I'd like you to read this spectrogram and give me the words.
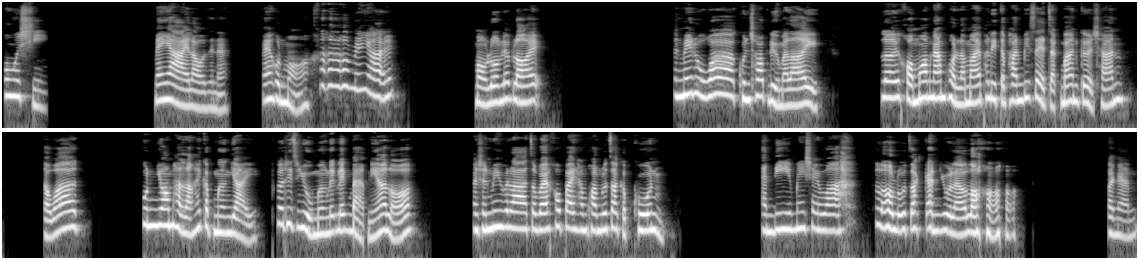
โอชิแม่ยายเราสินะ แม่คุณหมอ แม่ยาย เหมารวมเรียบร้อย ฉันไม่รู้ว่าคุณชอบดื่มอะไร เลยขอมอบน้ำผลไม้ผลิตภัณฑ์พิเศษจากบ้านเกิดฉัน แต่ว่าคุณยอมหันหลังให้กับเมืองใหญ่ เพื่อที่จะอยู่เมืองเล็ก ๆ แบบนี้เหรอแต่ฉันมีเวลาจะแวะเข้าไปทำความรู้จักกับคุณ แอนดี้ไม่ใช่ว่า เรารู้จักกันอยู่แล้วหรอแต่งั้น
